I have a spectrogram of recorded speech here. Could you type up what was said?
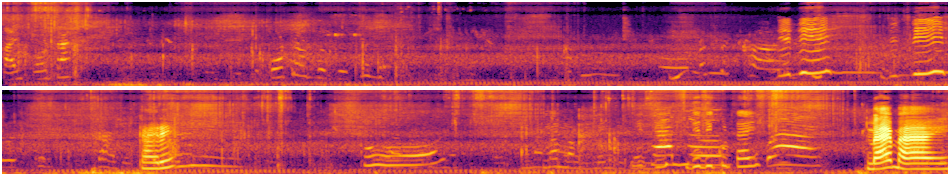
काही कोटा? कोटा बघ. दीदी दीदी. काय रे दीदी कुठं आहे बाय. बाय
